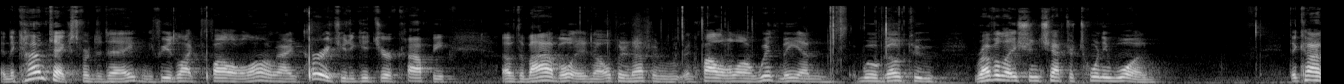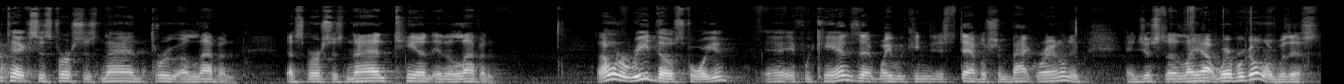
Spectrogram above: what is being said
And the context for today, if you'd like to follow along, I encourage you to get your copy of the Bible and open it up and, and follow along with me. And we'll go to Revelation chapter 21. The context is verses 9 through 11. That's verses 9, 10, and 11. And I want to read those for you if we can. That way we can establish some background and, and just uh, lay out where we're going with this.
